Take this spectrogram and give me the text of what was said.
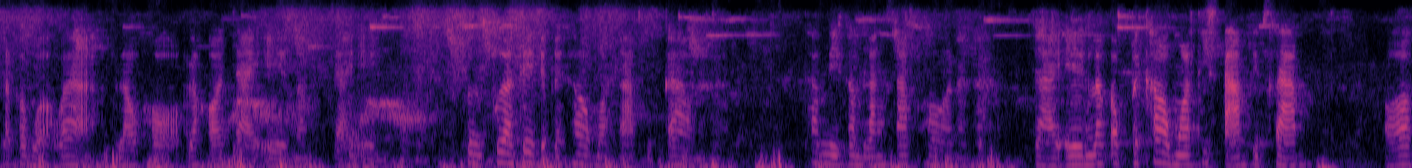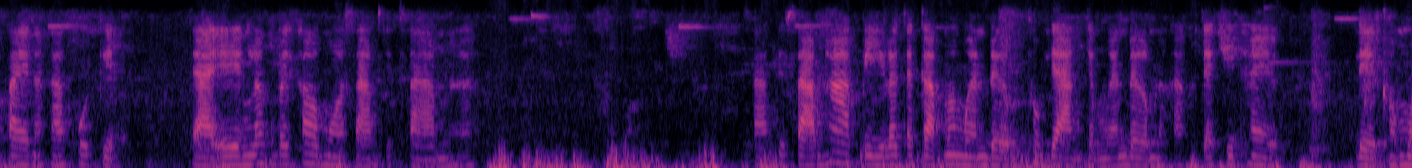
แล้วก็บอกว่าเราขอเราขอจ่ายเองเนาะจ่ายเองเพื่อเพื่อที่จะไปเข้ามสามสิบเก้านะคะถ้ามีกำลังทรัพย์พอนะคะ จ่ายเองแล้วก็ไปเข้ามที่สามสิบสามขออภัยนะคะพูดผิดจ่ายเองแล้วก็ไปเข้ามสามสิบสามนะคะ สามสิบสิบสามห้าปีเราจะกลับมาเหมือนเดิม ทุกอย่างจะเหมือนเดิมนะคะ จะคิดให้เดทของม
